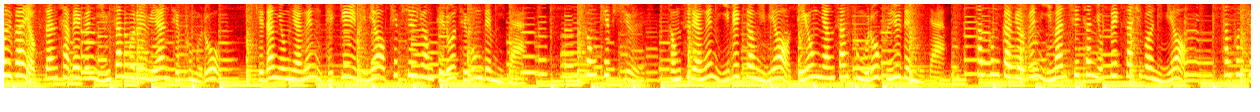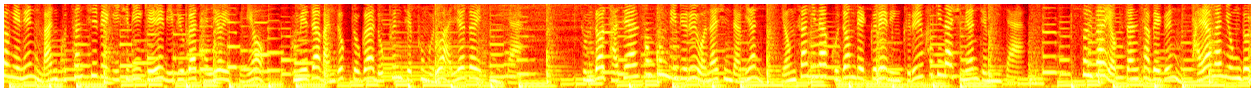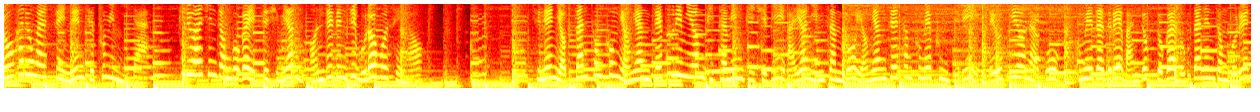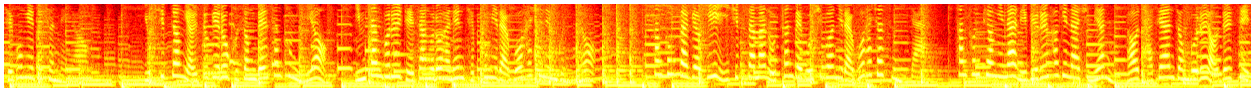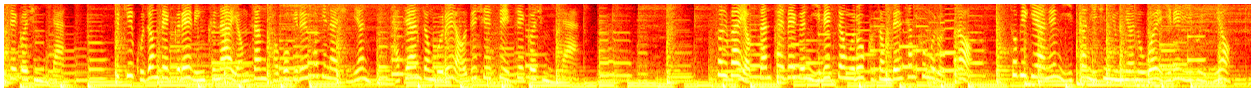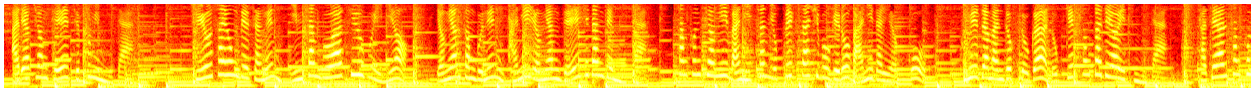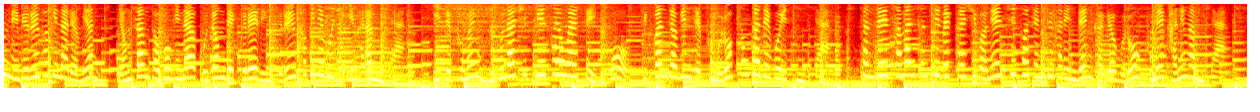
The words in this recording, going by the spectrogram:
솔과 엽산 400은 임산부를 위한 제품으로 개당 용량은 100개입이며 캡슐 형태로 제공됩니다. 총 캡슐 정수량은 200정이며 대용량 상품으로 분류됩니다. 상품 가격은 27,640원이며 상품평에는 19,722개의 리뷰가 달려 있으며 구매자 만족도가 높은 제품으로 알려져 있습니다. 좀 더 자세한 상품 리뷰를 원하신다면 영상이나 고정 댓글의 링크를 확인하시면 됩니다. 솔과 엽산 400은 다양한 용도로 활용할 수 있는 제품입니다. 필요하신 정보가 있으시면 언제든지 물어보세요. 진행 엽산 통풍 영양제 프리미엄 비타민 B12 아연 임산부 영양제 상품의 품질이 매우 뛰어나고 구매자들의 만족도가 높다는 정보를 제공해 주셨네요. 60정 12개로 구성된 상품이며 임산부를 대상으로 하는 제품이라고 하시는군요. 상품 가격이 24만 5,150원이라고 하셨습니다. 상품평이나 리뷰를 확인하시면 더 자세한 정보를 얻을 수 있을 것입니다. 특히 고정 댓글의 링크나 영상 더보기를 확인하시면 자세한 정보를 얻으실 수 있을 것입니다. 솔과 엽산 800은 200정으로 구성된 상품으로서 소비기한은 2026년 5월 1일 이후이며 알약 형태의 제품입니다. 주요 사용 대상은 임산부와 수유부이며 영양성분은 단일 영양제에 해당됩니다. 상품평이 12,645개로 많이 달렸고 구매자 만족도가 높게 평가되어 있습니다. 자세한 상품 리뷰를 확인하려면 영상 더보기나 고정 댓글의 링크를 확인해 보시기 바랍니다. 이 제품은 누구나 쉽게 사용할 수 있고 직관적인 제품으로 평가되고 있습니다. 현재 41,780원에 7% 할인된 가격으로 구매 가능합니다.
